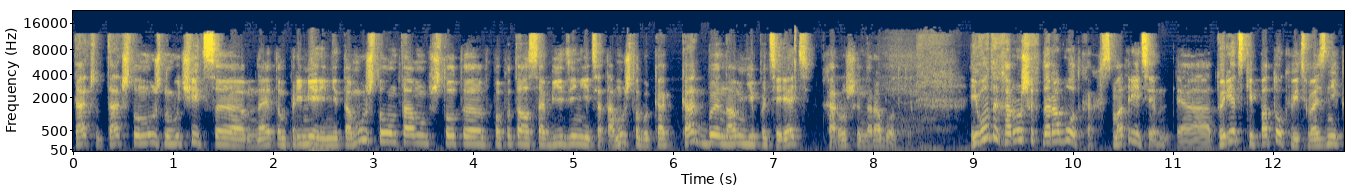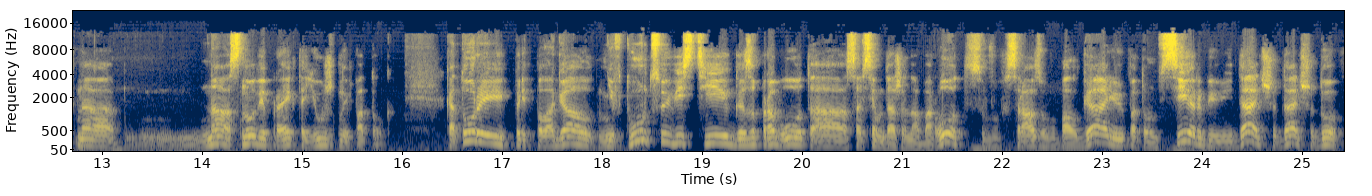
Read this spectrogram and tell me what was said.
Так, так что нужно учиться на этом примере не тому, что он там что-то попытался объединить, а тому, чтобы как, как бы нам не потерять хорошие наработки. И вот о хороших наработках. Смотрите, э, турецкий поток ведь возник на, на основе проекта «Южный поток» который предполагал не в Турцию вести газопровод, а совсем даже наоборот, сразу в Болгарию, потом в Сербию и дальше, дальше до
